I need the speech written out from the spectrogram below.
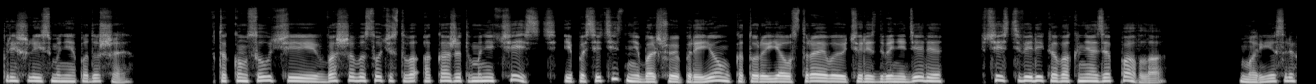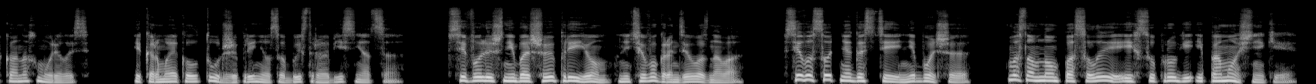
пришлись мне по душе. В таком случае, ваше высочество окажет мне честь и посетит небольшой прием, который я устраиваю через две недели в честь великого князя Павла». Мария слегка нахмурилась, и Кармайкл тут же принялся быстро объясняться. «Всего лишь небольшой прием, ничего грандиозного. Всего сотня гостей, не больше. В основном послы, их супруги и помощники.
